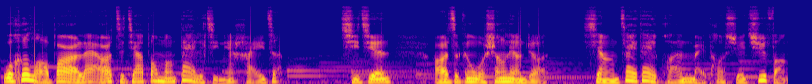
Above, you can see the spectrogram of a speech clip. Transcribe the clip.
我和老伴儿来儿子家帮忙带了几年孩子，期间儿子跟我商量着想再贷款买套学区房，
